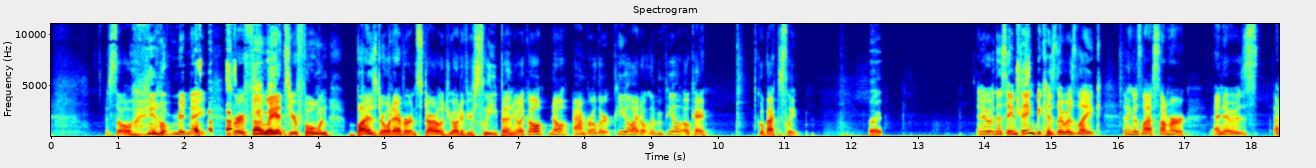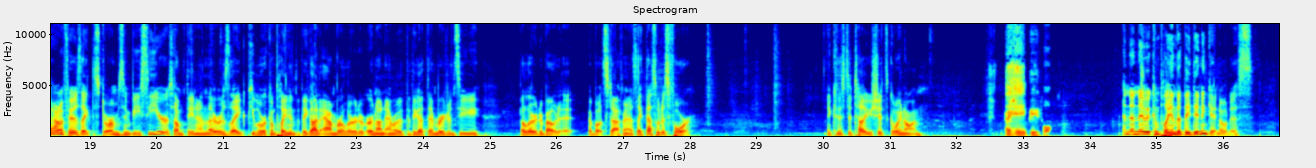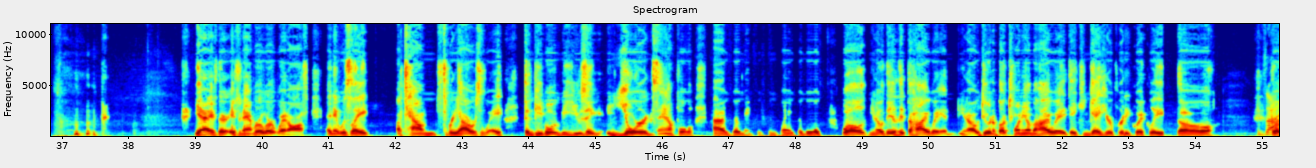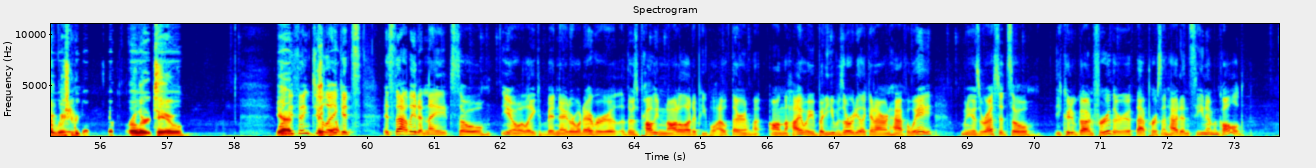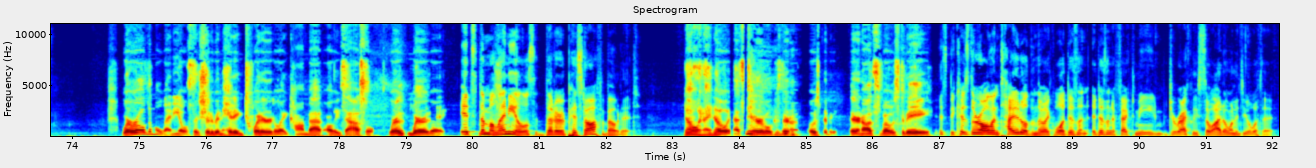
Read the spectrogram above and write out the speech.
So you know, midnight That's that's for a few minutes, your phone buzzed or whatever and startled you out of your sleep, and you're like, "Oh no, Amber Alert, Peel. I don't live in Peel. Okay, go back to sleep." Right. And it was the same thing because there was like I think it was last summer and it was I don't know if it was like the storms in BC or something and there was like people were complaining that they got Amber Alert or not Amber that they got the emergency alert about it about stuff and it's like that's what it's for. Like just to tell you shit's going on. I hate people. And then they would complain that they didn't get notice. Yeah, if there if an Amber Alert went off and it was like a town three hours away, then people would be using your example as their main complaint. They'd be like, "Well, you know, they hit the highway, and you know, doing a buck twenty on the highway, they can get here pretty quickly. So, Exactly. like, we should be getting Amber Alert too." Well, Yeah, you think too, like it's it's that late at night, so you know, like midnight or whatever. There's probably not a lot of people out there on the, on the highway, but he was already like an hour and a half away when he was arrested, so he could have gone further if that person hadn't seen him and called. where are all the millennials that should have been hitting Twitter to like combat all these assholes? Where where are they? It's the millennials that are pissed off about it. No, and I know, and that's terrible because they're not supposed to be. They're not supposed to be. It's because they're all entitled and they're like, well, it doesn't it doesn't affect me directly, so I don't want to deal with it.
